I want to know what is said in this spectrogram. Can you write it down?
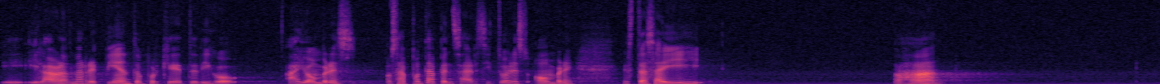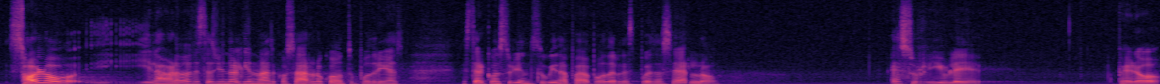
Y, y la verdad me arrepiento porque te digo, hay hombres, o sea, ponte a pensar, si tú eres hombre, estás ahí, ajá, solo, y, y la verdad estás viendo a alguien más gozarlo cuando tú podrías estar construyendo tu vida para poder después hacerlo. Es horrible, pero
